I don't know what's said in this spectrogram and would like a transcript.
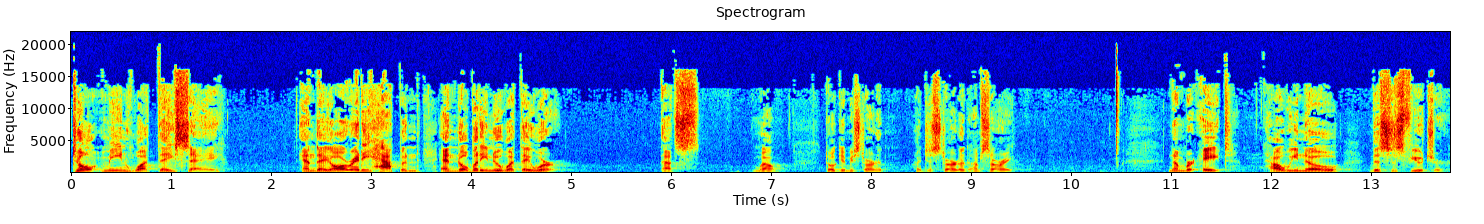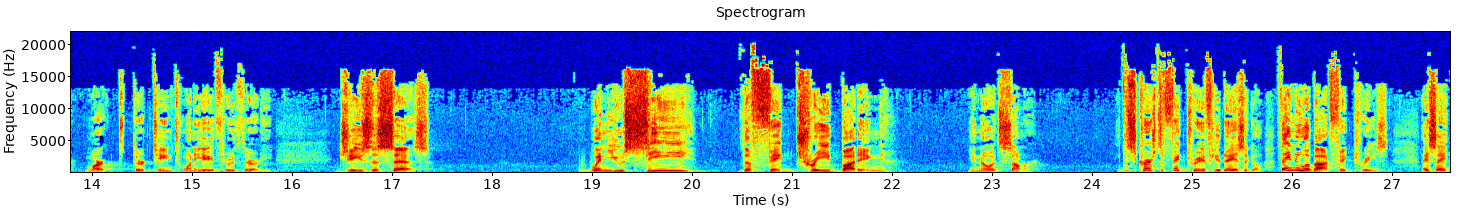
don't mean what they say, and they already happened, and nobody knew what they were. That's, well, don't get me started. I just started. I'm sorry. Number eight, how we know this is future. Mark 13, 28 through 30. Jesus says, When you see the fig tree budding, you know it's summer. He just cursed a fig tree a few days ago. They knew about fig trees. They say,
